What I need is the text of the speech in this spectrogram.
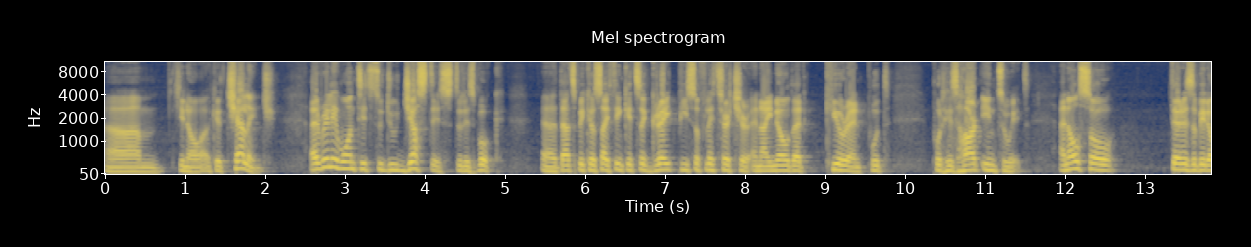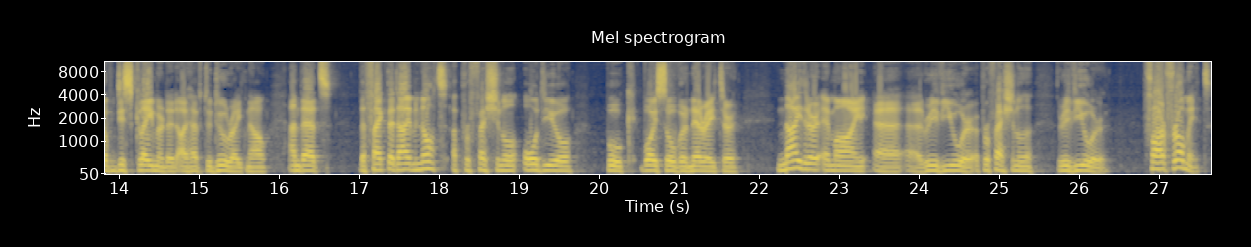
um, you know, like a challenge. I really wanted to do justice to this book. Uh, that's because I think it's a great piece of literature, and I know that Kieren put put his heart into it. And also, there is a bit of disclaimer that I have to do right now, and that's the fact that I'm not a professional audio book voiceover narrator. Neither am I a, a reviewer, a professional reviewer. Far from it.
